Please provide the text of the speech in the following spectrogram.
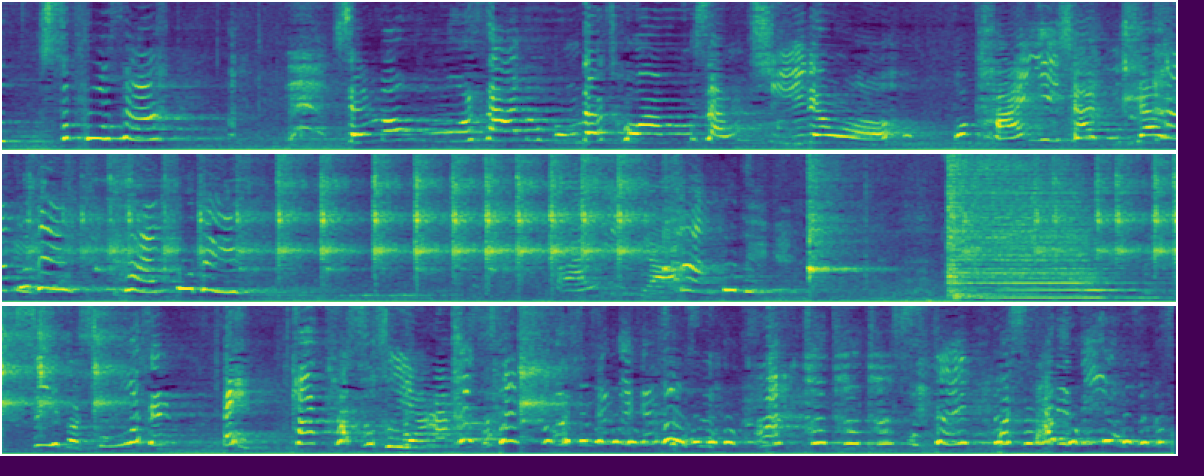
是菩萨，什么菩萨都供到床上去了哦！我看一下就想，看不得，看不得，看一下，看不得，是一个书生，哎，他他是谁呀？他是谁？我是谁？我是谁？啊，他他他是谁？我是他的爹，不是不是，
